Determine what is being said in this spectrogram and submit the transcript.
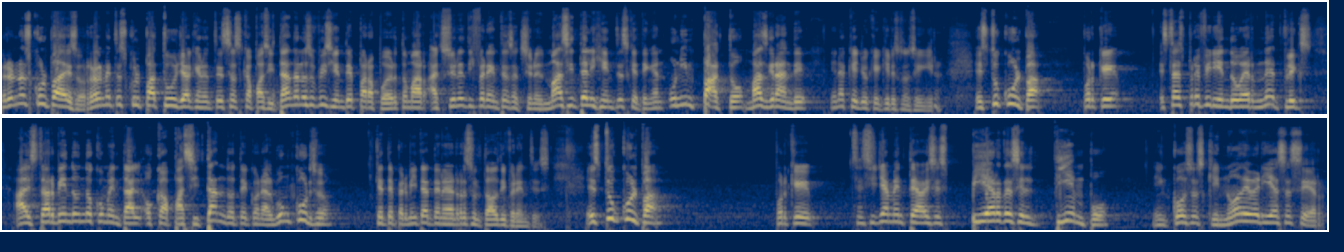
Pero no es culpa de eso, realmente es culpa tuya que no te estás capacitando lo suficiente para poder tomar acciones diferentes, acciones más inteligentes que tengan un impacto más grande en aquello que quieres conseguir. Es tu culpa porque estás prefiriendo ver Netflix a estar viendo un documental o capacitándote con algún curso que te permita tener resultados diferentes. Es tu culpa porque sencillamente a veces pierdes el tiempo en cosas que no deberías hacer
